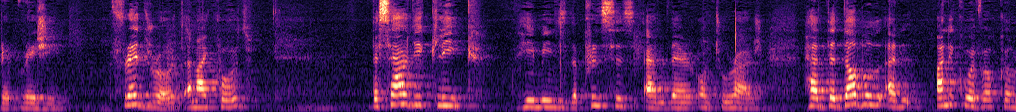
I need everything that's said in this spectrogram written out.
re- regime. Fred wrote, and I quote, the Saudi clique, he means the princes and their entourage, had the double and unequivocal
